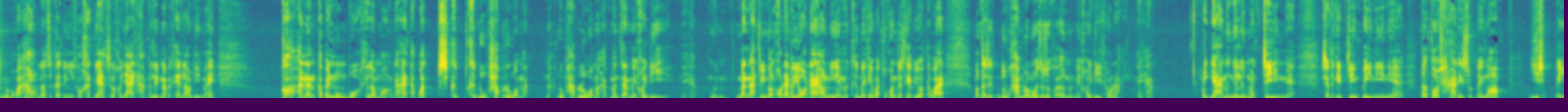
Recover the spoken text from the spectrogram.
สมมติบอกว่าอ้าวแล้วถ้าเกิดอย่างนี้เขาขัดแย้งเสร็จแล้วเขาย้ายฐานผลิตมาประเทศเราดีไหม ก็อันนั้นก็เป็นมุมบวกที่เรามองได้ แต่ว่าคือคือดูภาพรวมอะนะดูภาพรวมอะครับมันจะไม่ค่อยดีนะครับมันอาจจะมีบางคนได้ประโยชน์นะเอางี้คือไม่ใช่ว่าทุกคนจะเสียประโยชน์แต่ว่า มันก็จะดูภาพรวมมันก็จะรู้สึกว่าเออมันไม่ค่อยดีเท่าไหร่นะครับอีกอย่างหนึ่งอย่าลืมว่าจีนเนี่ยเศรษฐกิจจีนปีนี้เนี่ยเติบโตช้าที่สุดในรอบ 20 ปี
